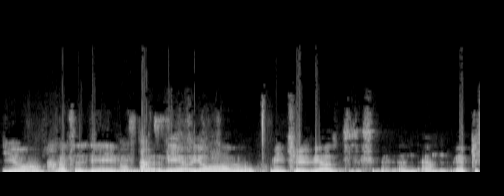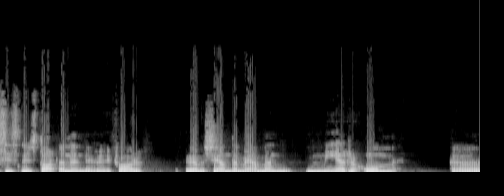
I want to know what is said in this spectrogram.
Ja, ja alltså det, vi, jag och min fru vi har en, en, en precis nystartat, ni får överseende med, men mer om eh,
